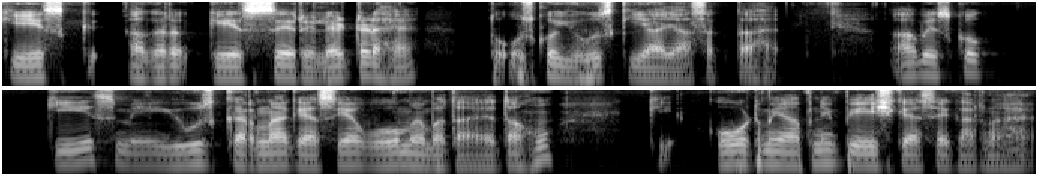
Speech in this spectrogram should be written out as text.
केस अगर केस से रिलेटेड है तो उसको यूज़ किया जा सकता है। अब इसको केस में यूज़ करना कैसे है, वो मैं बता देता हूँ कि कोर्ट में आपने पेश कैसे करना है।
